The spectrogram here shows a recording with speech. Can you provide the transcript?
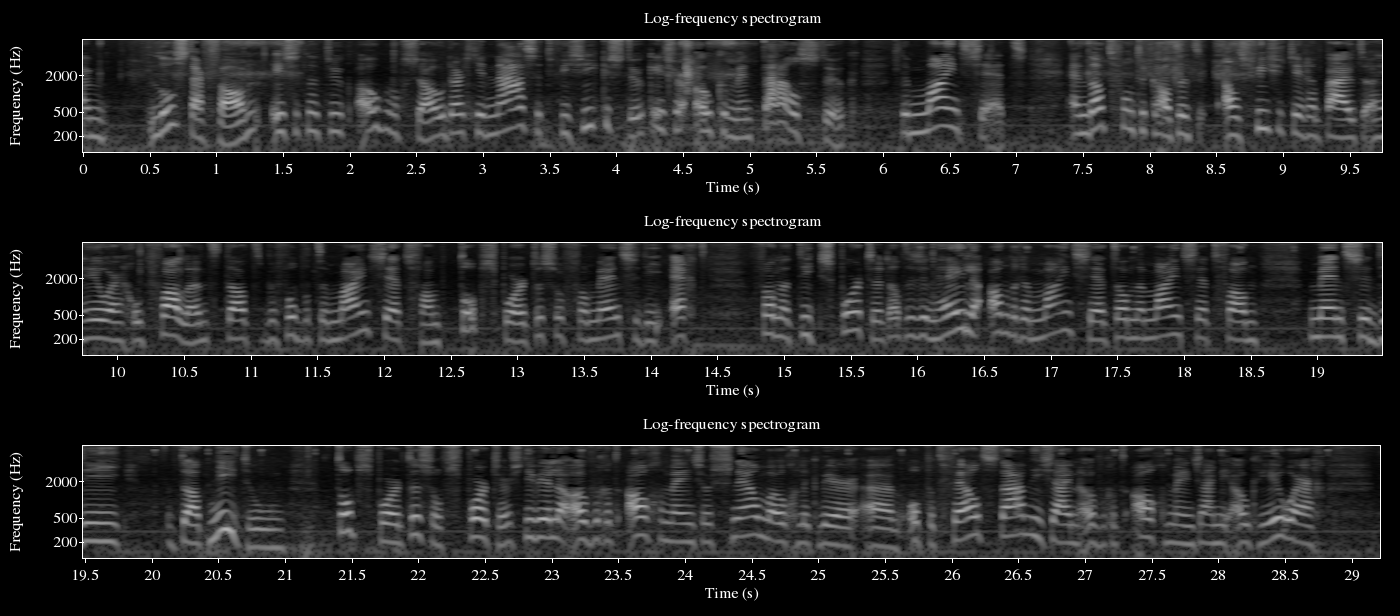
Um, los daarvan is het natuurlijk ook nog zo dat je naast het fysieke stuk is er ook een mentaal stuk. De mindset. En dat vond ik altijd als fysiotherapeut heel erg opvallend. Dat bijvoorbeeld de mindset van topsporters of van mensen die echt fanatiek sporten, dat is een hele andere mindset dan de mindset van mensen die dat niet doen. Topsporters of sporters, die willen over het algemeen zo snel mogelijk weer uh, op het veld staan. Die zijn over het algemeen zijn die ook heel erg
